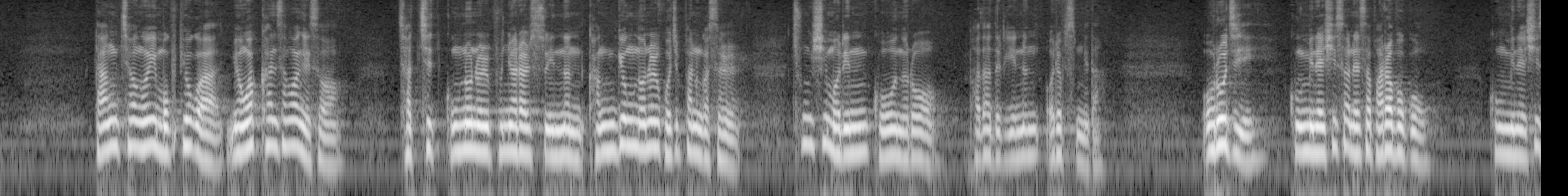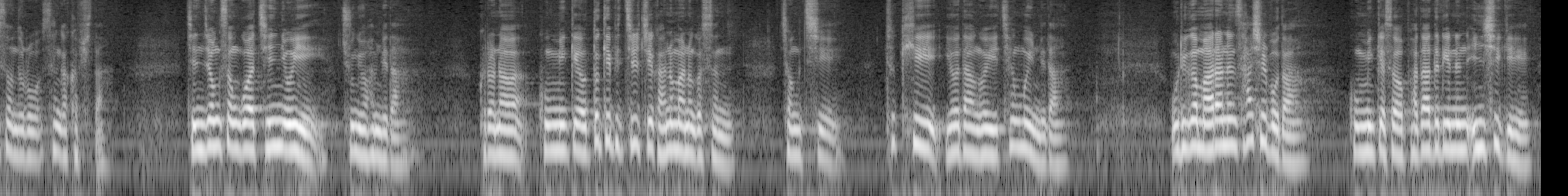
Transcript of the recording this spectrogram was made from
당청의 목표가 명확한 상황에서 자칫 공론을 분열할 수 있는 강경론을 고집하는 것을 충심 어린 고언으로 받아들이기는 어렵습니다. 오로지 국민의 시선에서 바라보고 국민의 시선으로 생각합시다. 진정성과 진의 중요합니다. 그러나 국민께 어떻게 비칠지 가늠하는 것은 정치, 특히 여당의 책무입니다. 우리가 말하는 사실보다 국민께서 받아들이는 인식이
